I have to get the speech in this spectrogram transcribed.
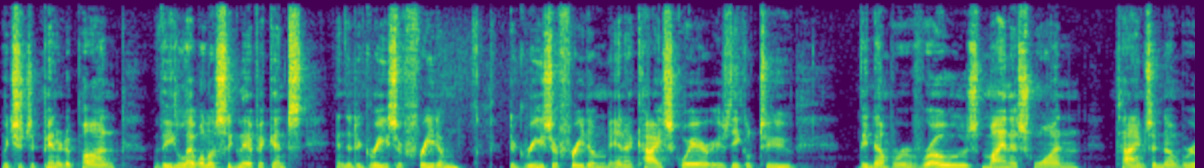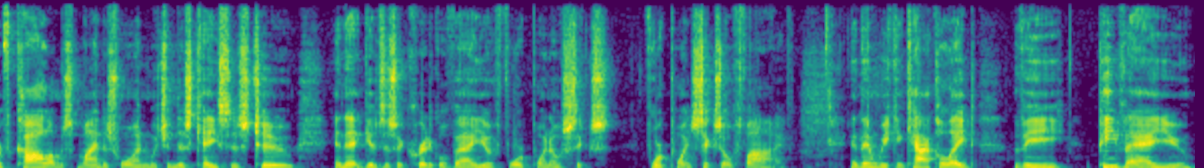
which is dependent upon the level of significance and the degrees of freedom. Degrees of freedom in a chi-square is equal to the number of rows minus 1 times the number of columns minus 1, which in this case is 2, and that gives us a critical value of 4.06, 4.605. And then we can calculate the p-value,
